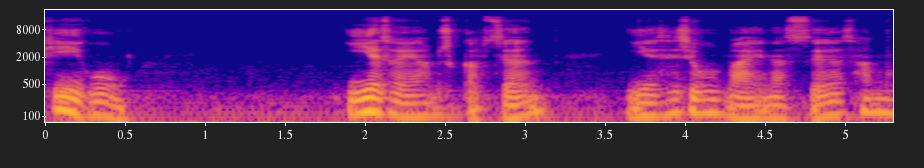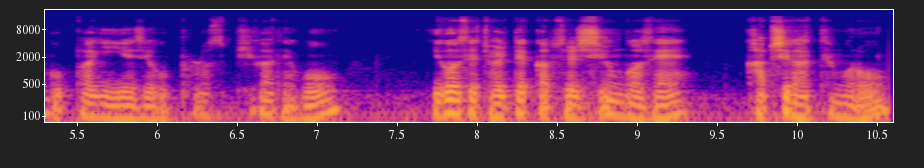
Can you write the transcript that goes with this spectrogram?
p이고 2에서의 함수값은 2의 세제곱 마이너스 3 곱하기 2의 제곱 플러스 p가 되고 이것의 절대값을 씌운 것에 값이 같으므로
